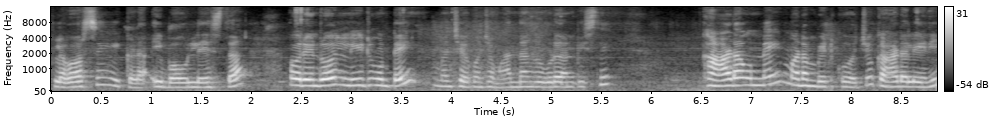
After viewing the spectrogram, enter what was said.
ఫ్లవర్స్ ఇక్కడ ఈ బౌల్ వేస్తా. ఓ రెండు రోజులు నీట్గా ఉంటాయి. మంచిగా కొంచెం అందంగా కూడా అనిపిస్తాయి కాడ ఉన్నాయి మనం పెట్టుకోవచ్చు. కాడ లేని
